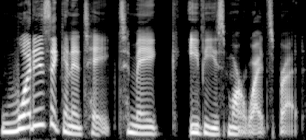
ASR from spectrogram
What is it going to take to make EVs more widespread?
